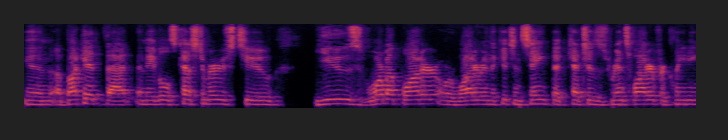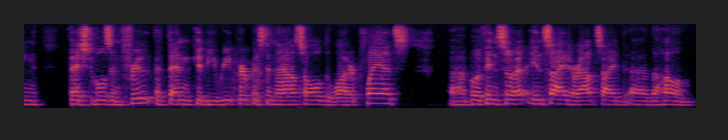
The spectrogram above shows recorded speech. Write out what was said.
in a bucket that enables customers to use warm up water or water in the kitchen sink that catches rinse water for cleaning vegetables and fruit that then could be repurposed in the household to water plants, uh, both inside, inside or outside uh, the home.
